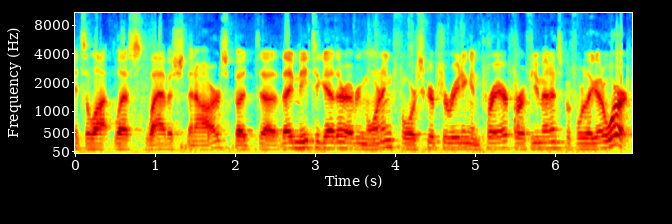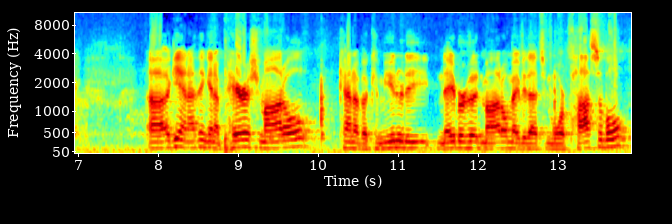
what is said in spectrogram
it's a lot less lavish than ours, but uh, they meet together every morning for scripture reading and prayer for a few minutes before they go to work. Uh, again, I think in a parish model, kind of a community neighborhood model, maybe that's more possible.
